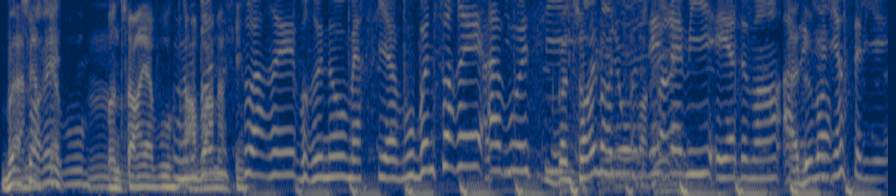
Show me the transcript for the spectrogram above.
Bonne Bah, merci soirée. à vous. Bonne soirée à vous. Au revoir, Bonne merci. soirée Bruno, merci à vous. Bonne soirée à vous aussi. Bonne soirée, Marion. Les amis et à demain À avec demain. Julien Cellier.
